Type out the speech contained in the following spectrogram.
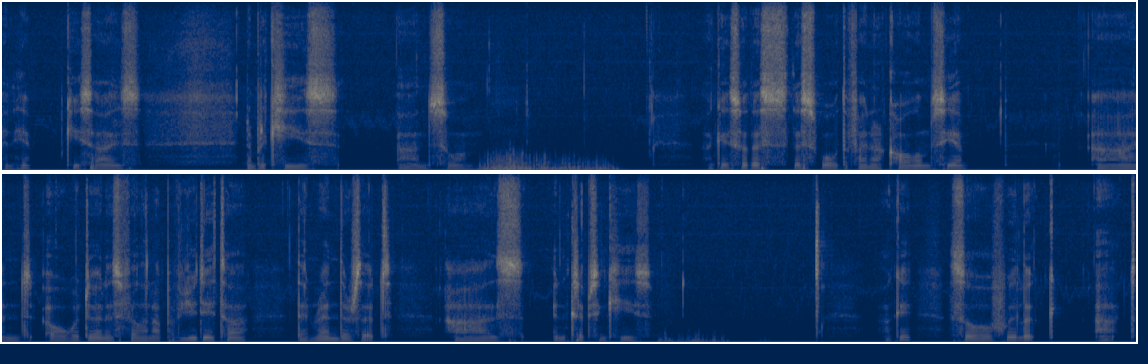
In here key size number of keys and so on. Okay so this this will define our columns here. And all we're doing is filling up a view data then renders it as encryption keys. Okay so if we look at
